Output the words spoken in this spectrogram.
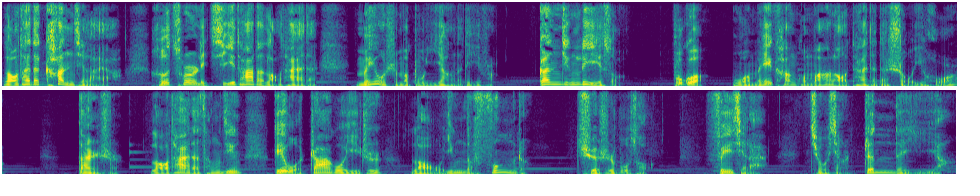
老太太看起来啊，和村里其他的老太太没有什么不一样的地方，干净利索。不过我没看过马老太太的手艺活，但是老太太曾经给我扎过一只老鹰的风筝。确实不错，飞起来就像真的一样。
